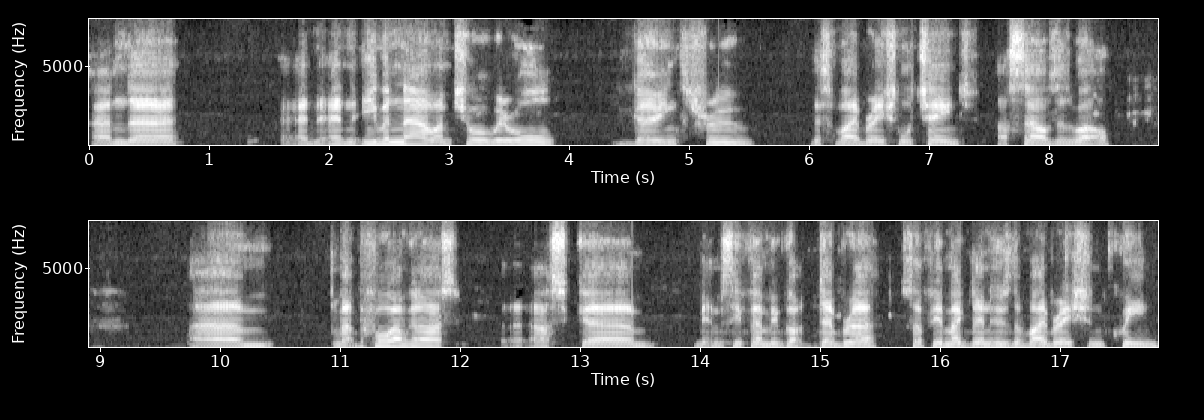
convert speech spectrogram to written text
and uh, and and even now, I'm sure we're all going through this vibrational change ourselves as well. Um, but before I'm going to ask ask um, MC Fem, we've got Deborah Sophia Magdalene, who's the vibration queen.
